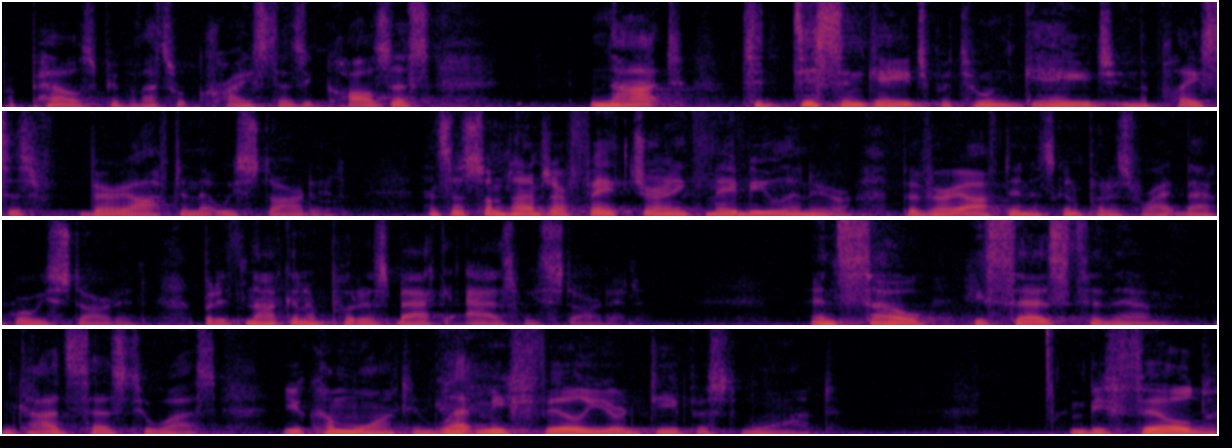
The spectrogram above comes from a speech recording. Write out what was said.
Propels people. That's what Christ does. He calls us not to disengage, but to engage in the places very often that we started. And so sometimes our faith journey may be linear, but very often it's going to put us right back where we started. But it's not going to put us back as we started. And so he says to them, and God says to us, You come wanting. Let me fill your deepest want. And be filled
